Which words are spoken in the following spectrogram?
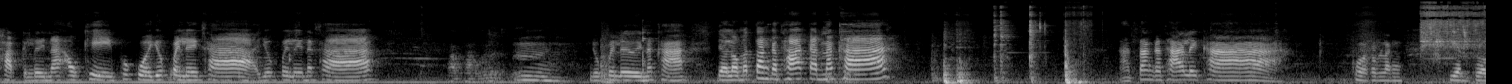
ผัดกันเลยนะ โอเคพ่อครัวยกไปเลยค่ะ ยกไปเลยนะคะ พักพักไว้เลยอืม ยกไปเลยนะคะ เดี๋ยวเรามาตั้งกระทะกันนะคะอะตั้งกระทะเลยค่ะครัวกำลังเตรียมตัว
